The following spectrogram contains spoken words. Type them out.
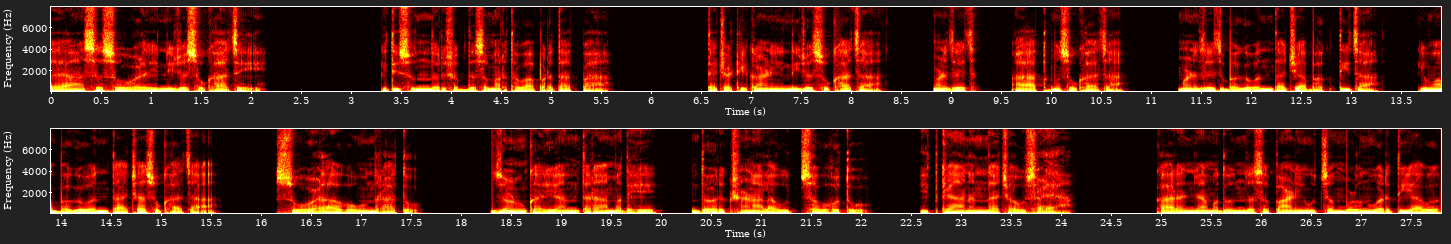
तयास सोहळे निज सुखाचे. किती सुंदर शब्द समर्थ वापरतात पहा. त्याच्या ठिकाणी निजसुखाचा म्हणजेच आत्मसुखाचा म्हणजेच भगवंताच्या भक्तीचा किंवा भगवंताच्या सुखाचा सोहळा होऊन राहतो. जणू काही अंतरामध्ये दर क्षणाला उत्सव होतो इतक्या आनंदाच्या उसळ्या. कारंजामधून जसं पाणी उचंबळून वरती यावं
